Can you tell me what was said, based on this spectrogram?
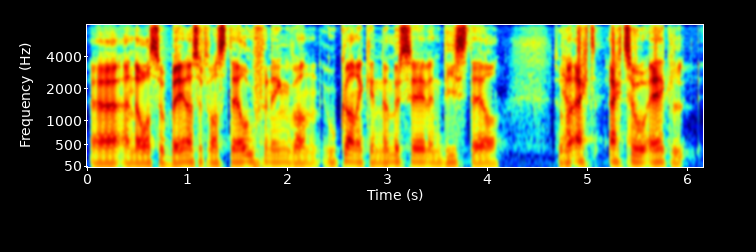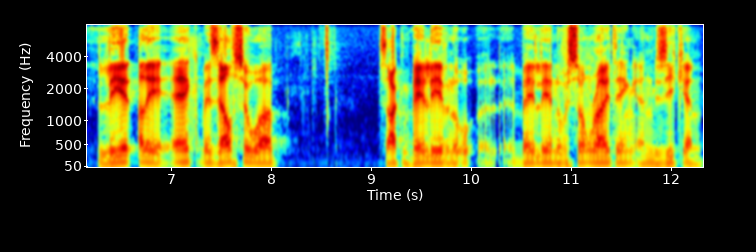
Eh, en dat was zo bijna een soort van stijloefening van hoe kan ik een nummer schrijven in die stijl. Zo Ja. dat echt, echt zo eigenlijk leer, allee, eigenlijk mezelf zo wat zaken bijleren, o- eh, bijleren over songwriting en muziek. En,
